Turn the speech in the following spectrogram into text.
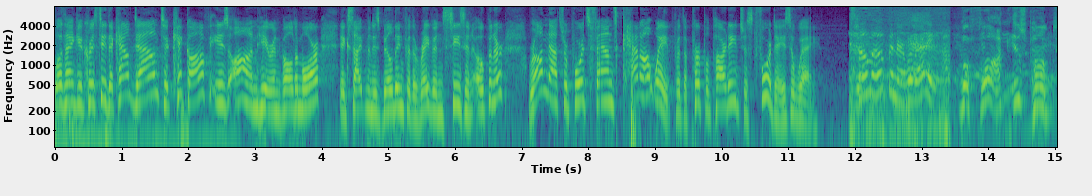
Well, thank you, Christy. The countdown to kickoff is on here in Baltimore. Excitement is building for the Ravens season opener. Ron Matz reports fans cannot wait for the Purple Party just four days away. It's home opener. We're ready. The flock is pumped.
